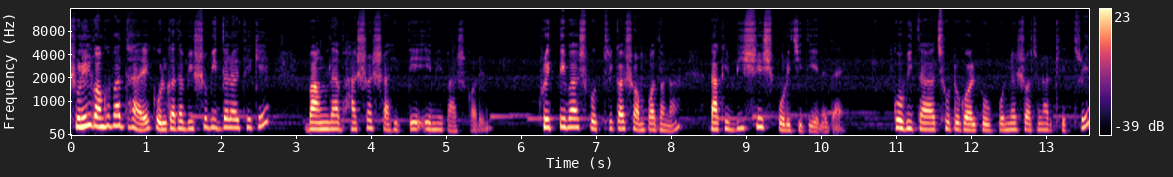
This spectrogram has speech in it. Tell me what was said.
সুনীল গঙ্গোপাধ্যায় কলকাতা বিশ্ববিদ্যালয় থেকে বাংলা ভাষা সাহিত্যে এম এ পাশ করেন। কৃত্তিবাস পত্রিকার সম্পাদনা তাকে বিশেষ পরিচিতি এনে দেয়। কবিতা, ছোট গল্প, উপন্যাস রচনার ক্ষেত্রে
